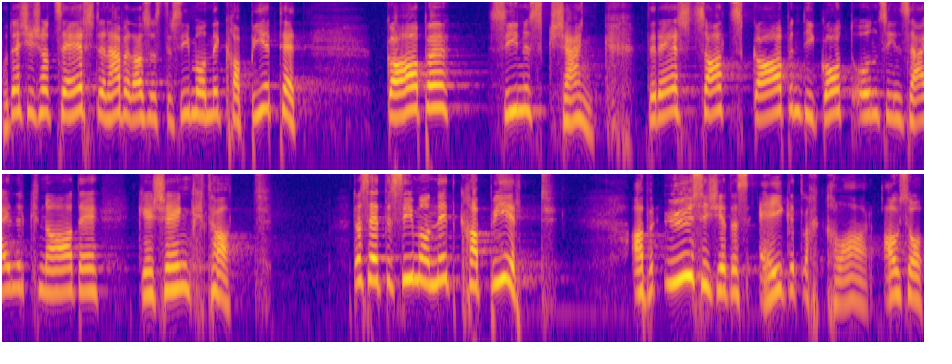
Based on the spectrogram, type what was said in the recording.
Und das ist schon das Erste, eben das, was der Simon nicht kapiert hat. Gaben seines Geschenk. Der erste Satz, Gaben, die Gott uns in seiner Gnade geschenkt hat. Das hat der Simon nicht kapiert. Aber uns ist ja das eigentlich klar. Also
